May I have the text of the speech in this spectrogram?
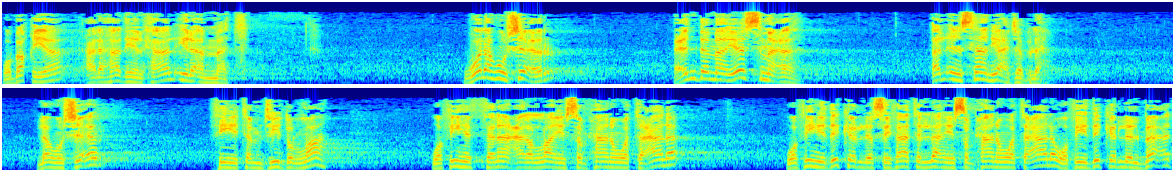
وبقي على هذه الحال إلى أن مات. وله شعر عندما يسمعه الإنسان يعجب له. له شعر فيه تمجيد الله وفيه الثناء على الله سبحانه وتعالى وفيه ذكر لصفات الله سبحانه وتعالى وفيه ذكر للبعث.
